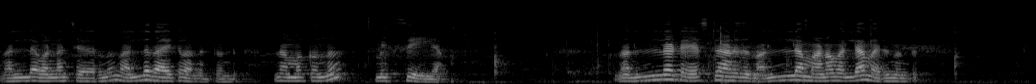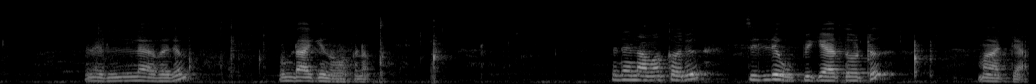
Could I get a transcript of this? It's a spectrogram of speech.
നല്ലവണ്ണം ചേർന്ന് നല്ലതായിട്ട് വന്നിട്ടുണ്ട്. നമുക്കൊന്ന് മിക്സ് ചെയ്യാം. നല്ല ടേസ്റ്റാണിത്. നല്ല മണമെല്ലാം വരുന്നുണ്ട്. ഇതെല്ലാവരും ഉണ്ടാക്കി നോക്കണം. പിന്നെ നമുക്കൊരു ചില്ല് ഉപ്പിക്കകത്തോട്ട് മാറ്റാം.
